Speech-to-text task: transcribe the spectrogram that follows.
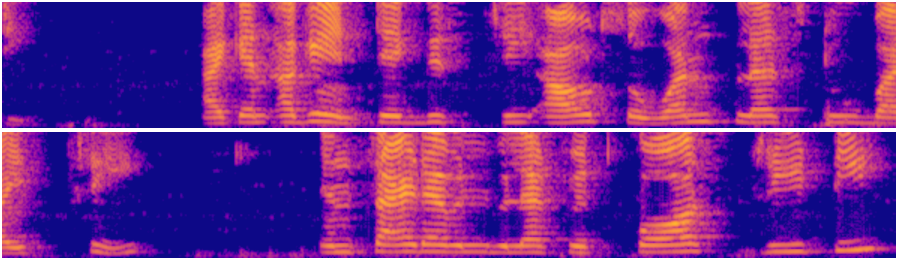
t. I can again take this 3 out so 1 plus 2 by 3 inside I will be left with cos 3t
